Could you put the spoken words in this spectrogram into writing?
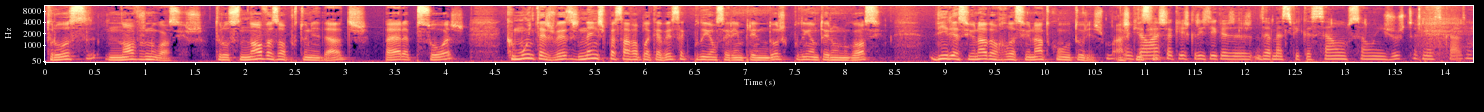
trouxe novos negócios, trouxe novas oportunidades para pessoas que muitas vezes nem lhes passava pela cabeça que podiam ser empreendedores, que podiam ter um negócio direcionado ou relacionado com o turismo. Acho então que isso... acha que as críticas da massificação são injustas nesse caso?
